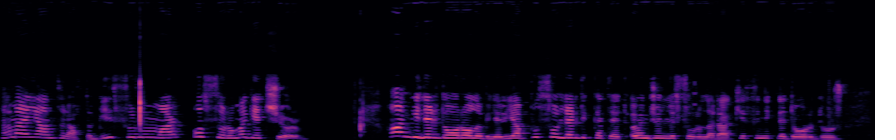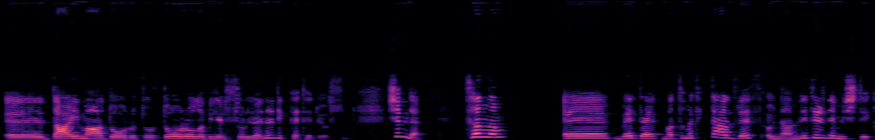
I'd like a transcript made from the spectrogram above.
hemen yan tarafta bir sorum var. O soruma geçiyorum. Hangileri doğru olabilir? Ya bu sorulara dikkat et. Öncüllü sorulara kesinlikle doğrudur. E, daima doğrudur. Doğru olabilir sorularına dikkat ediyorsun. Şimdi tanım e, ve de matematikte adres önemlidir demiştik.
